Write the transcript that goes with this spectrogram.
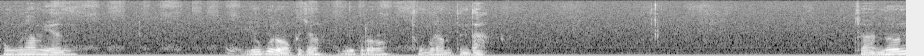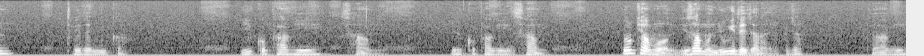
통분하면 6으로 그죠? 6으로 통분하면 된다. 자, 는 어떻게 됩니까? 2 곱하기 3 1 곱하기 3 이렇게 하면 2, 3은 6이 되잖아요 그죠? 더하기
